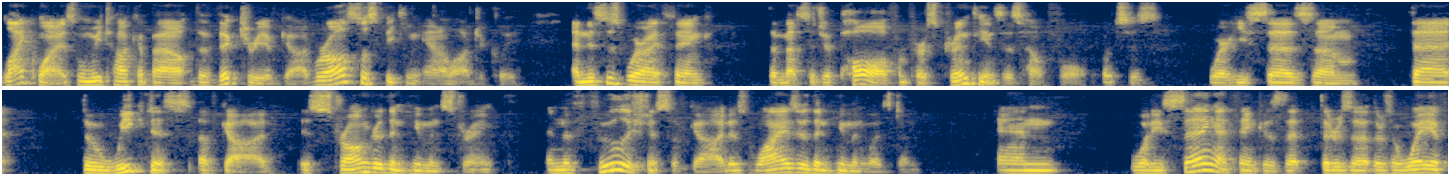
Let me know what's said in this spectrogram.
Likewise, when we talk about the victory of God, we're also speaking analogically, and this is where I think the message of Paul from First Corinthians is helpful, which is where he says um, that the weakness of God is stronger than human strength, and the foolishness of God is wiser than human wisdom. And what he's saying, I think, is that there's a there's a way of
